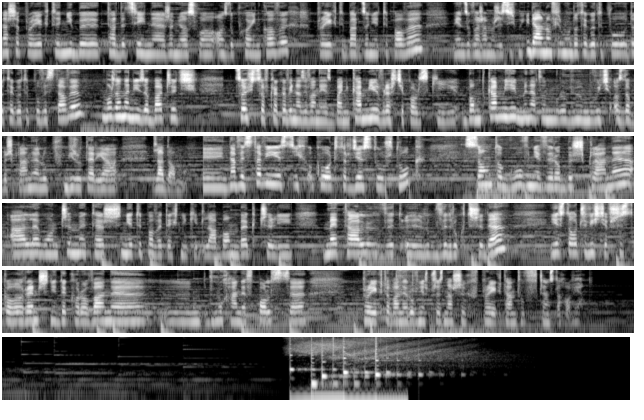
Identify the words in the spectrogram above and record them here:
Nasze projekty niby tradycyjne rzemiosło ozdób choinkowych, projekty bardzo nietypowe, więc uważamy, że jesteśmy idealną firmą do tego typu, do tego typu wystawy. Można na niej zobaczyć coś, co w Krakowie nazywane jest bańkami, wreszcie Polski bombkami. My na to lubimy mówić ozdoby szklane lub biżuteria dla domu. Na wystawie jest ich około 40 sztuk. Są to głównie wyroby szklane, ale łączymy też nietypowe techniki dla bombek, czyli metal y, lub wydruk 3D. Jest to oczywiście wszystko ręcznie dekorowane, y, dmuchane w Polsce, projektowane również przez naszych projektantów w Częstochowie.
